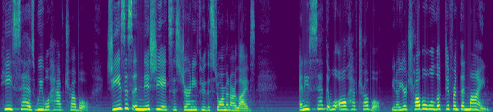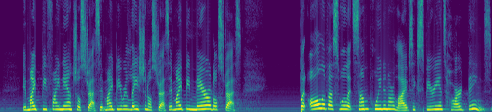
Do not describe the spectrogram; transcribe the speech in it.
He says we will have trouble. Jesus initiates this journey through the storm in our lives. And he said that we'll all have trouble. You know, your trouble will look different than mine. It might be financial stress, it might be relational stress, it might be marital stress. But all of us will at some point in our lives experience hard things.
